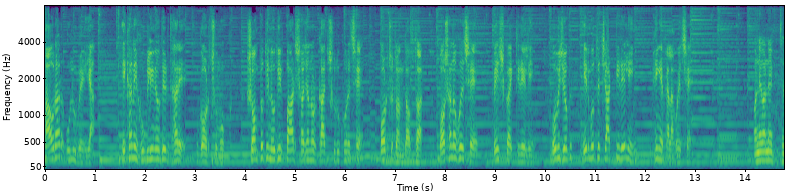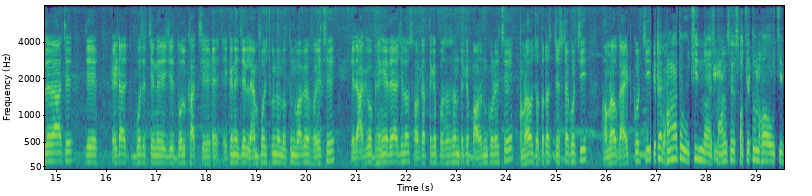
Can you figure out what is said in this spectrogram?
হাওড়ার উলুবেড়িয়া এখানে হুগলি নদীর ধারে গড়চুমুক। সম্প্রতি নদীর পাড় সাজানোর কাজ শুরু করেছে পর্যটন দপ্তর। বসানো হয়েছে বেশ কয়েকটি রেলিং। অভিযোগ এর মধ্যে চারটি রেলিং ভেঙে ফেলা হয়েছে। অনেক অনেক ছেলেরা আছে যে এটা বসে চেনে এই যে দোল খাচ্ছে। এখানে যে ল্যাম্প পোস্টগুলো নতুনভাবে হয়েছে এর আগেও ভেঙে দেওয়া ছিল সরকার থেকে প্রশাসন থেকে বারণ করেছে। আমরাও যতটা চেষ্টা করছি আমরাও গাইড করছি। এটা ভাঙা তো উচিত নয় মানুষের সচেতন হওয়া উচিত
